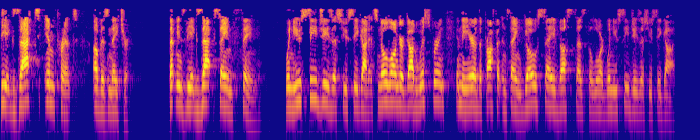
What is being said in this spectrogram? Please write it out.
The exact imprint of his nature. That means the exact same thing. When you see Jesus, you see God. It's no longer God whispering in the ear of the prophet and saying, Go say, Thus says the Lord. When you see Jesus, you see God.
